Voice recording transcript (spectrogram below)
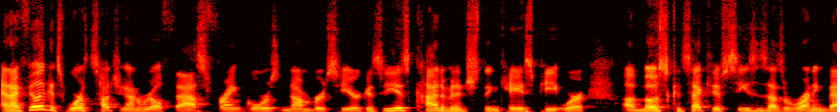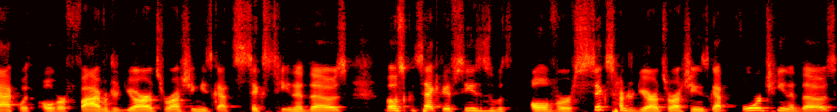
And I feel like it's worth touching on real fast Frank Gore's numbers here because he is kind of an interesting case, Pete, where uh, most consecutive seasons as a running back with over 500 yards rushing, he's got 16 of those. Most consecutive seasons with over 600 yards rushing, he's got 14 of those.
